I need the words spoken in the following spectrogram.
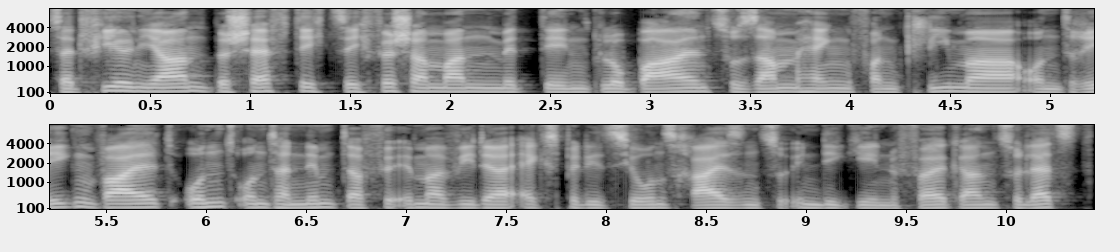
Seit vielen Jahren beschäftigt sich Fischermann mit den globalen Zusammenhängen von Klima und Regenwald und unternimmt dafür immer wieder Expeditionsreisen zu indigenen Völkern. Zuletzt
